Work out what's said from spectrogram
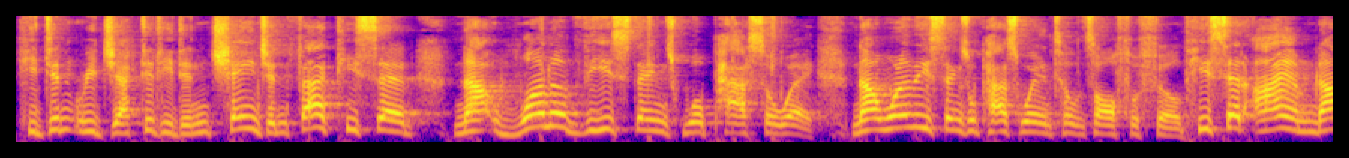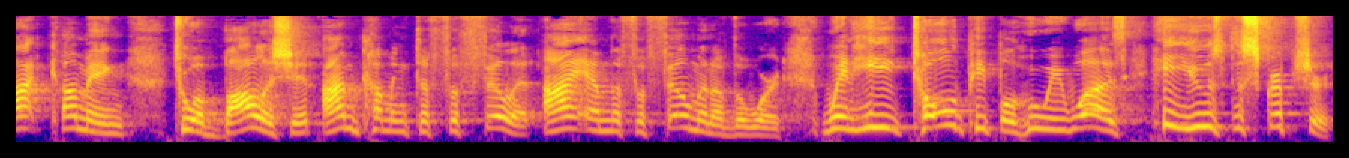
He didn't reject it. He didn't change it. In fact, he said, not one of these things will pass away. Not one of these things will pass away until it's all fulfilled. He said, I am not coming to abolish it. I'm coming to fulfill it. I am the fulfillment of the word. When he told people who he was, he used the scripture.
